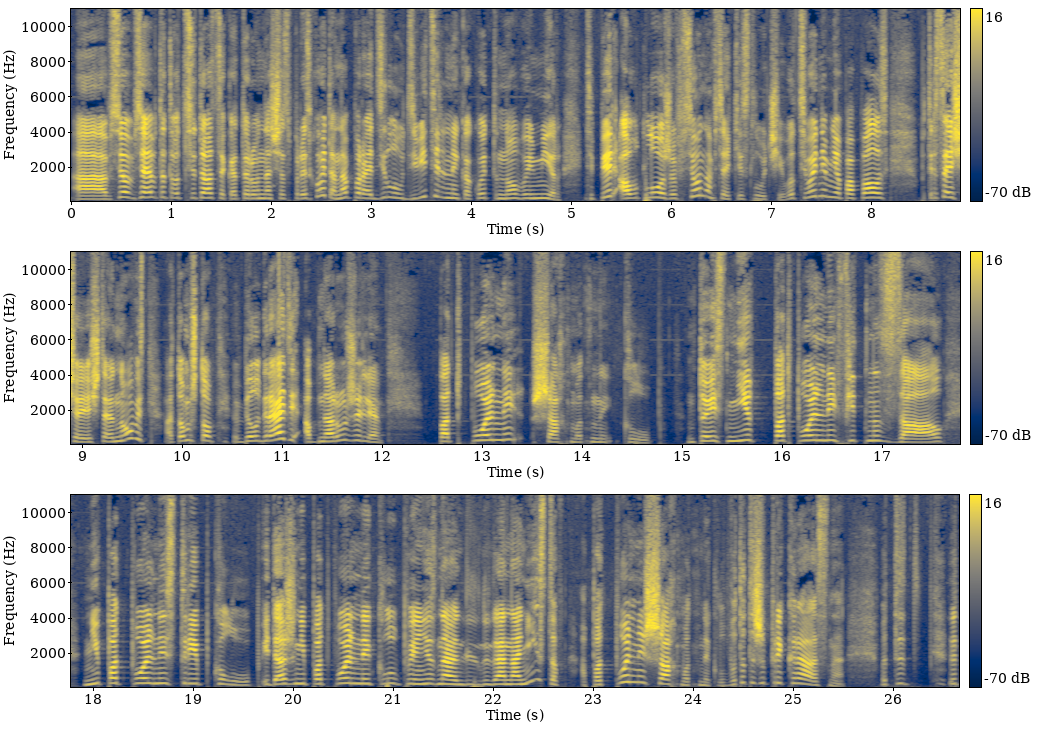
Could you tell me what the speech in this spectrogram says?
э, все, вся вот эта вот ситуация, которая у нас сейчас происходит, она породила удивительный какой-то новый мир. Теперь аутложи все на всякий случай. Вот сегодня мне попалась потрясающая, я считаю, новость о том, что в Белграде обнаружили подпольный шахматный клуб. Ну, то есть не подпольный фитнес-зал, не подпольный стрип-клуб, и даже не подпольный клуб, я не знаю, для анонистов, а подпольный шахматный клуб. Вот это же прекрасно. Вот ты, ты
